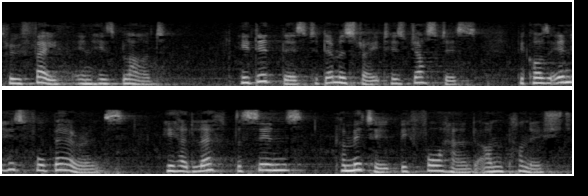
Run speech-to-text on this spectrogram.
through faith in his blood. He did this to demonstrate his justice, because in his forbearance he had left the sins committed beforehand unpunished.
